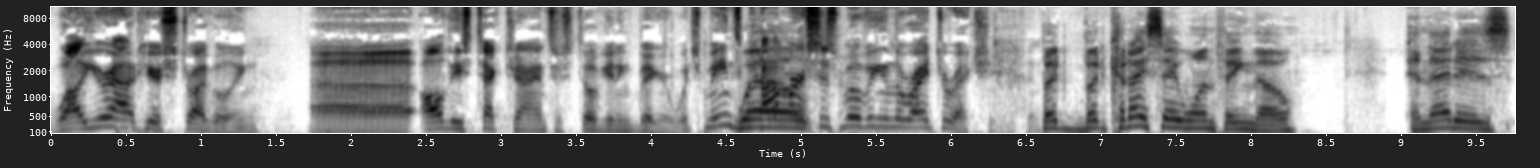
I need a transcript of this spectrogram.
while you're out here struggling. Uh, all these tech giants are still getting bigger, which means Well- commerce is moving in the right direction. Ethan. But but could I say one thing though, and that is,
